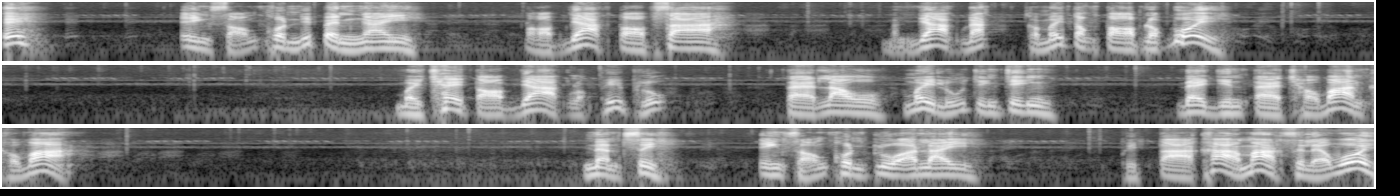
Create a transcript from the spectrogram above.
เอ๊ะ เองสองคนนี้เป็นไง ตอบยากตอบซา มันยากนักก็ไม่ต้องตอบหรอกเว้ย ไม่ใช่ตอบยากหรอกพี่พลุ แต่เราไม่รู้จริง ๆ ได้ยินแต่ชาวบ้านเขาว่า นั่นสิ เองสองคนกลัวอะไร ผิดตาข้ามากเสียแล้วเว้ย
